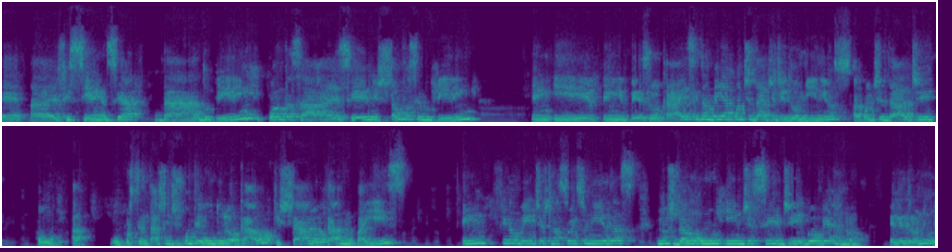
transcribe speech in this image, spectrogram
é a eficiência da, do peering, quantas ASN estão fazendo peering em, em IPs locais e também a quantidade de domínios, a quantidade ou a, o porcentagem de conteúdo local que está alocado no país. E, finalmente, as Nações Unidas nos dão um índice de governo eletrônico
